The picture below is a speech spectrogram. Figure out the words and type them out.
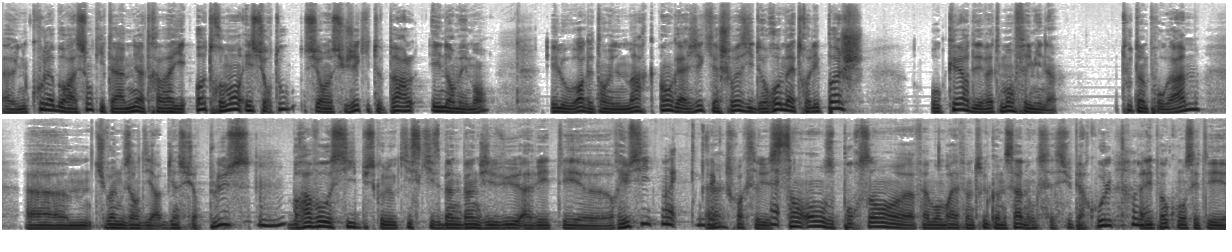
Euh, une collaboration qui t'a amené à travailler autrement et surtout sur un sujet qui te parle énormément. Hello World étant une marque engagée qui a choisi de remettre les poches au cœur des vêtements féminins. Tout un programme euh, tu vas nous en dire bien sûr plus. Mhm. Bravo aussi, puisque le Kiss Kiss Bang Bang, j'ai vu, avait été euh, réussi. Ouais. Hein, je crois que c'est Ouais. 111%, euh, enfin bon bref, un truc comme ça, donc c'est super cool. Trop À l'époque où on s'était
